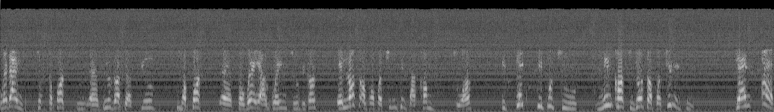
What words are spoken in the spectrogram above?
whether it's support to uh, build up your skills, support uh, for where you are going to, because a lot of opportunities that come to us, it takes people to link us to those opportunities. Then F,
